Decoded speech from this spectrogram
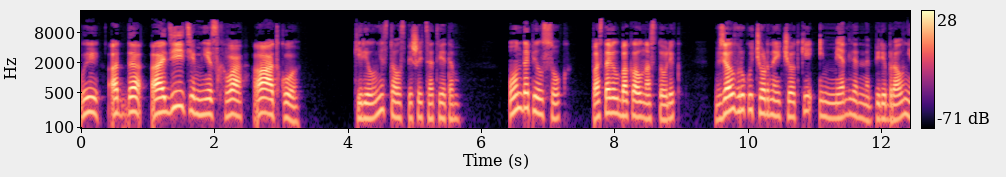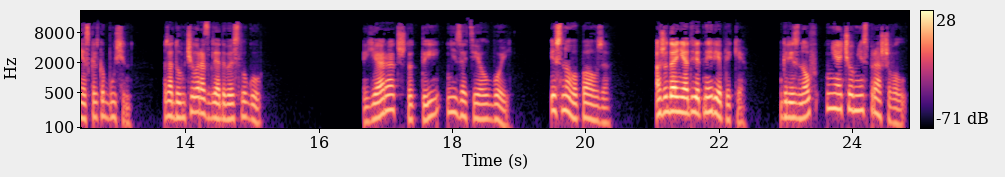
вы отдадите мне схватку!» Кирилл не стал спешить с ответом. Он допил сок, поставил бокал на столик, взял в руку черные четки и медленно перебрал несколько бусин, задумчиво разглядывая слугу. «Я рад, что ты не затеял бой». И снова пауза. Ожидание ответной реплики. Грязнов ни о чем не спрашивал,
